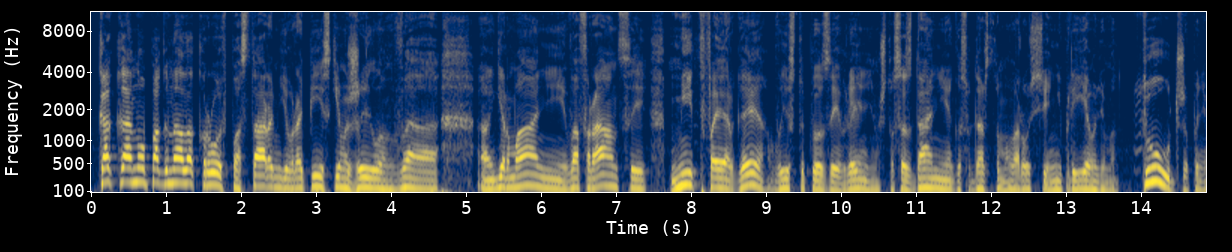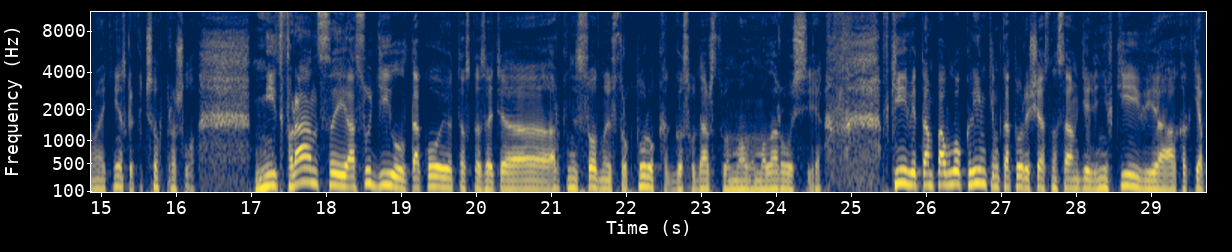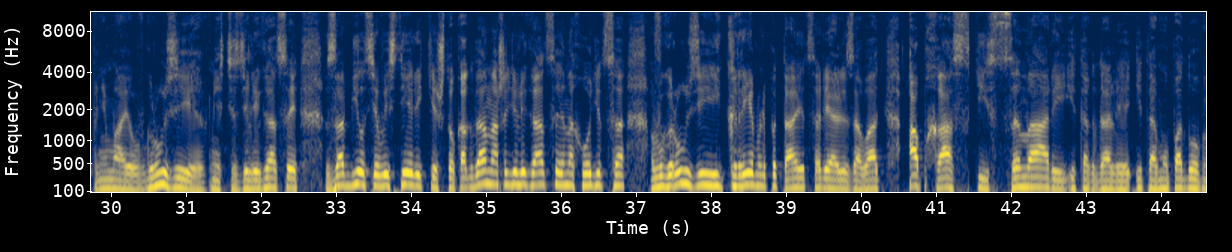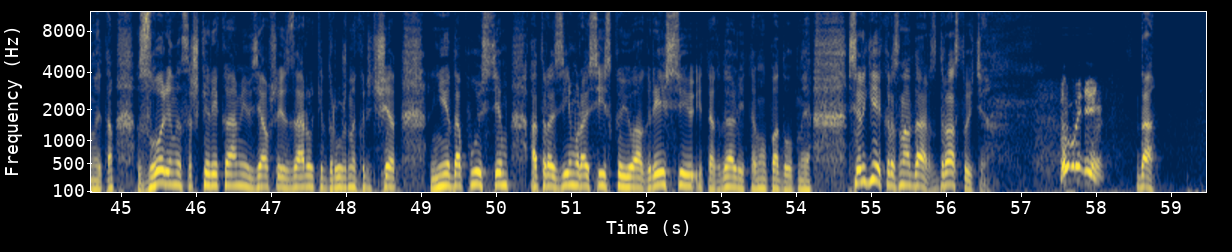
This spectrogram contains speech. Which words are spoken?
как оно погнало кровь по старым европейским жилам в э, Германии, во Франции. МИД ФРГ выступил с заявлением, что создание государства Малороссии неприемлемо тут же, понимаете, несколько часов прошло. МИД Франции осудил такую, так сказать, э, организационную структуру, как государство Мал Малороссия. В Киеве там Павло Климкин, который сейчас на самом деле не в Киеве, а, как я понимаю, в Грузии вместе с делегацией, забился в истерике, что когда наша делегация находится в Грузии, Кремль пытается реализовать абхазский сценарий и так далее, и так тому подобное. Там Зорины со шкиряками, взявшись за руки, дружно кричат «Не допустим, отразим российскую агрессию» и так далее и тому подобное. Сергей Краснодар, здравствуйте. Добрый день. Да.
